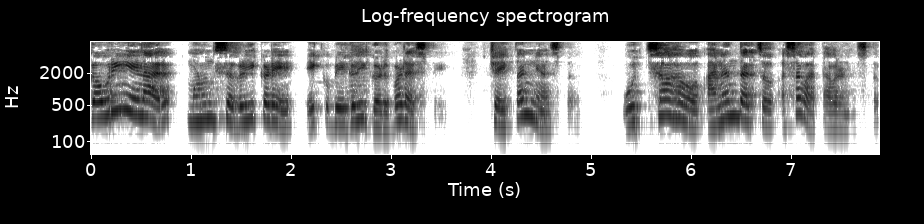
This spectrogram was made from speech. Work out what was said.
गौरी येणार म्हणून सगळीकडे एक वेगळी गडबड असते. चैतन्य असतं. उत्साह आनंदाचं असं वातावरण असतं.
